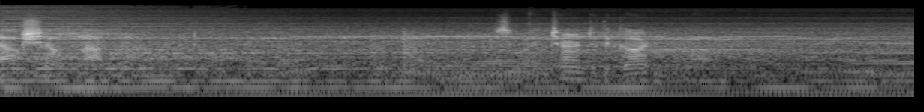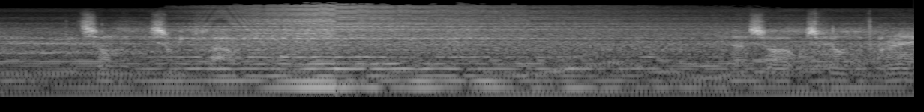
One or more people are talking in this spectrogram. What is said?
thou shalt not knock the door. So I turned to the garden club that so many sweet flowers. And I saw it was filled with graves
